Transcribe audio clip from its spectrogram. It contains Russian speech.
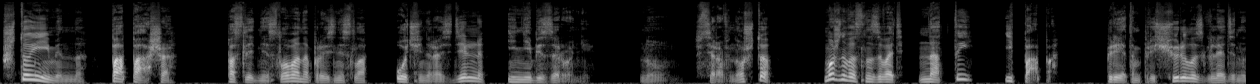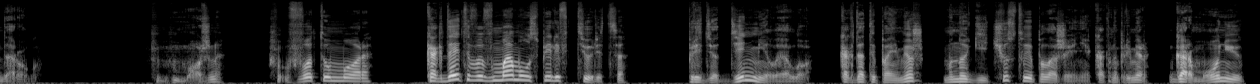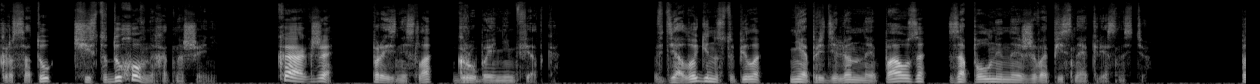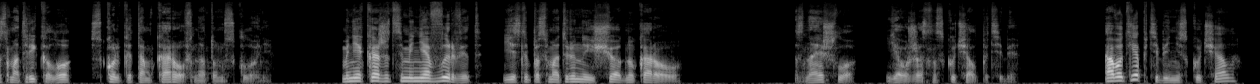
«Что именно, папаша?» Последнее слово она произнесла очень раздельно и не без иронии. «Ну, все равно что. Можно вас называть на «ты» и «папа». При этом прищурилась, глядя на дорогу. «Можно. Вот умора. Когда это вы в маму успели втюриться? Придет день, милая Ло, когда ты поймешь многие чувства и положения, как, например, гармонию и красоту чисто духовных отношений. «Как же!» — произнесла грубая нимфетка. В диалоге наступила неопределенная пауза, заполненная живописной окрестностью. Посмотри-ка, Ло, сколько там коров на том склоне. Мне кажется, меня вырвет, если посмотрю на еще одну корову. Знаешь, Ло, я ужасно скучал по тебе. А вот я по тебе не скучала.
